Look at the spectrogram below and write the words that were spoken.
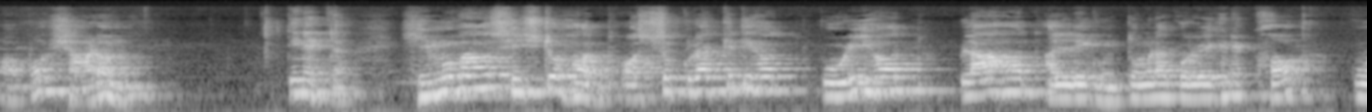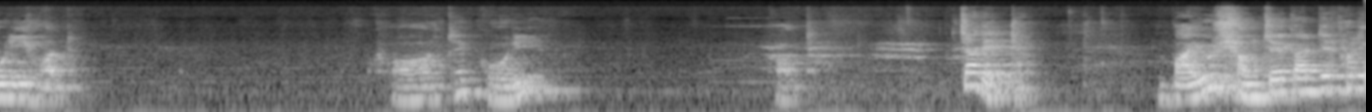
অপসারণ। তিনেরটা। হিমবাহ সৃষ্ট হ্রদ, অশ্বকুরাকৃতি হ্রদ, কড়ি হ্রদ, প্লা হ্রদ আর লেগুন। তোমরা করবে এখানে খ, কুড়ি হ্রদ। খ হচ্ছে কড়ি হ্রদ চারেরটা বায়ুর সঞ্চয় কার্যের ফলে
